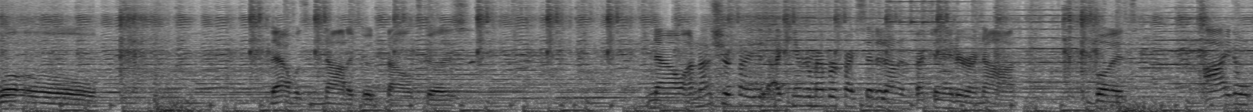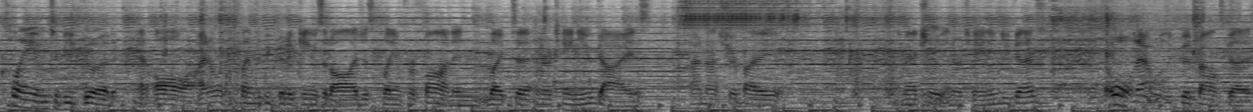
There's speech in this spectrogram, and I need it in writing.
Whoa! That was not a good bounce, guys. Now, I'm not sure if I, I can't remember if I said it on Infectonator or not, but I don't claim to be good at all. I don't claim to be good at games at all. I just play them for fun and like to entertain you guys. I'm not sure if I am actually entertaining you guys. Oh, that was a good bounce, guys.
